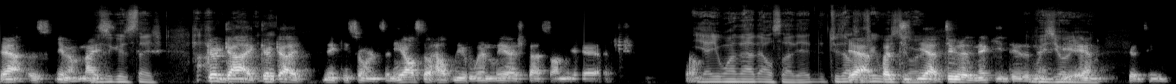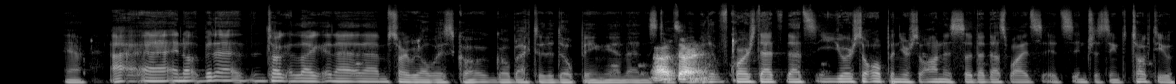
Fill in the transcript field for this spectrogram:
yeah, it was you know It was nice, a good stage. Good guy, good guy, Nicki Sorensen. He also helped me win Liège-Bastogne-Liège. So, Yeah, you won that also. Yeah, the 2003 yeah, was but your, yeah, due to Nicki, due to Nicki, your and good team. Yeah, I know, but uh, talk like, and, I, and I'm sorry, we always go go back to the doping and and stuff. Oh. But of course, that that's you're so open, you're so honest, so that that's why it's it's interesting to talk to you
